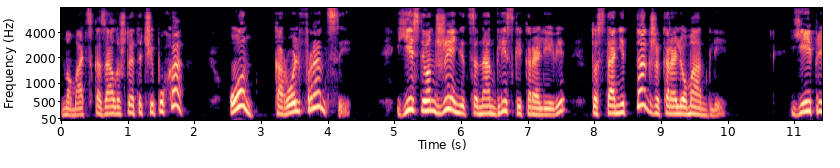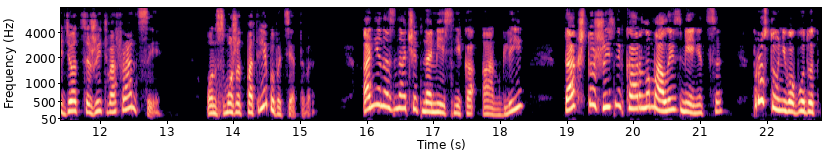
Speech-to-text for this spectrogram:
Но мать сказала, что это чепуха. Он — король Франции. Если он женится на английской королеве, то станет также королем Англии. Ей придется жить во Франции. Он сможет потребовать этого. Они назначат наместника Англии, так что жизнь Карла мало изменится. Просто у него будут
